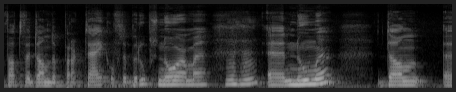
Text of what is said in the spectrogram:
wat we dan de praktijk of de beroepsnormen Mhm. eh, noemen, dan, eh,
